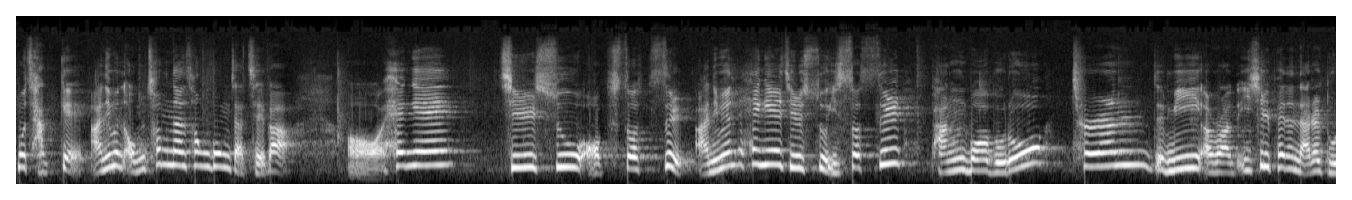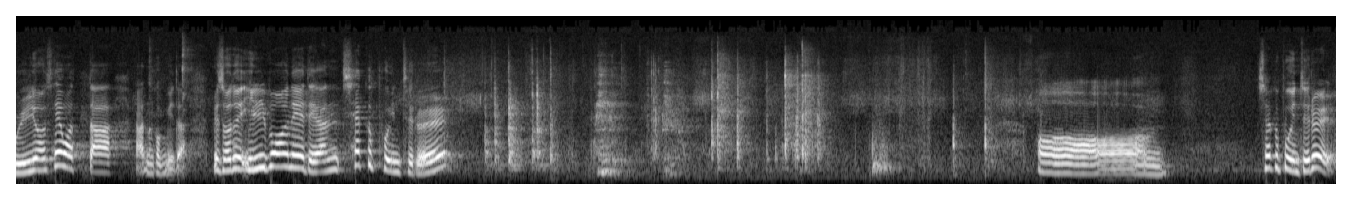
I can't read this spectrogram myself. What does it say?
뭐 작게 아니면 엄청난 성공 자체가 어, 행해질 수 없었을 아니면 행해질 수 있었을 방법으로 turned me around 이 실패는 나를 돌려 세웠다라는 겁니다. 그래서 저는 1번에 대한 체크 포인트를 어, 체크 포인트를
